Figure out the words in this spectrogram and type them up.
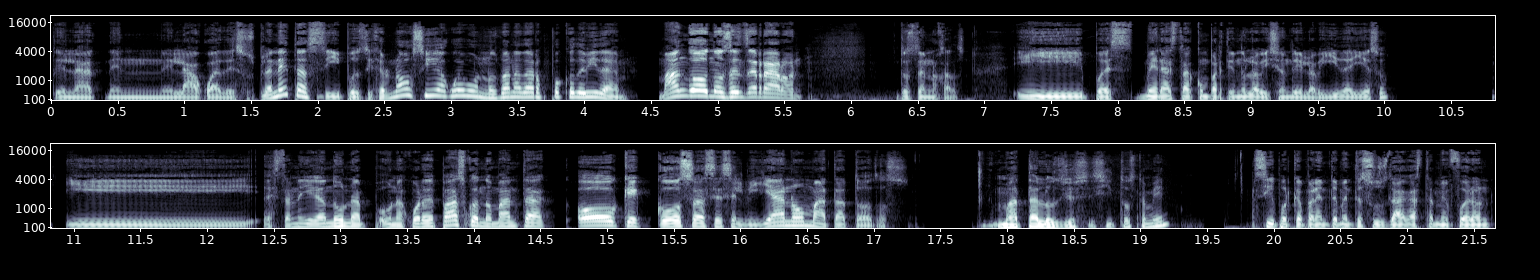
en, la- en el agua de sus planetas y pues dijeron, no, sí, a huevo, nos van a dar un poco de vida. ¡Mango, nos encerraron! Entonces enojados. Y pues Mera está compartiendo la visión de la vida y eso. Y están llegando a una- un acuerdo de paz cuando Manta, oh, qué cosas, es el villano, mata a todos. ¿Mata a los diosesitos también? Sí, porque aparentemente sus dagas también fueron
